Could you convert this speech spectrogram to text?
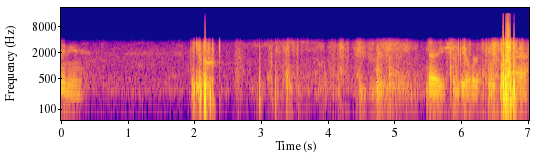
Raining. There, you should be able to see there.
